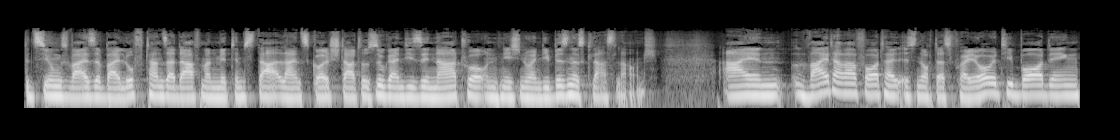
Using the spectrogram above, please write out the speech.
beziehungsweise bei Lufthansa darf man mit dem Star Alliance Gold Status sogar in die Senator und nicht nur in die Business Class Lounge. Ein weiterer Vorteil ist noch das Priority Boarding.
